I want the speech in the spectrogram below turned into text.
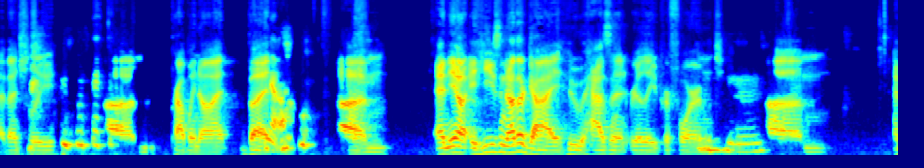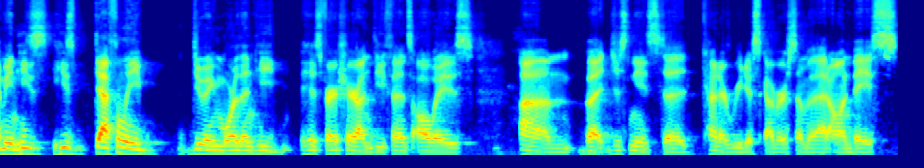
eventually. um, probably not, but no. um, and you know, he's another guy who hasn't really performed. Mm-hmm. Um, I mean, he's he's definitely doing more than he his fair share on defense always um, but just needs to kind of rediscover some of that on base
